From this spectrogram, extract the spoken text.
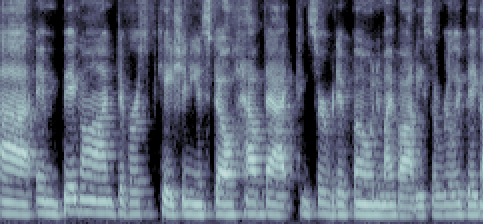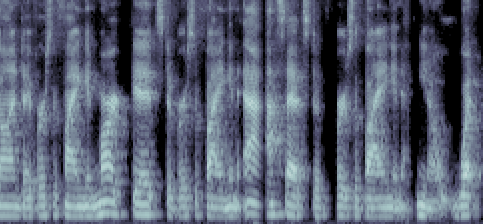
uh, am big on diversification. You still have that conservative bone in my body. So really big on diversifying in markets, diversifying in assets, diversifying in, you know, what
